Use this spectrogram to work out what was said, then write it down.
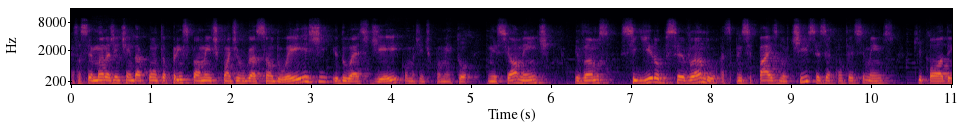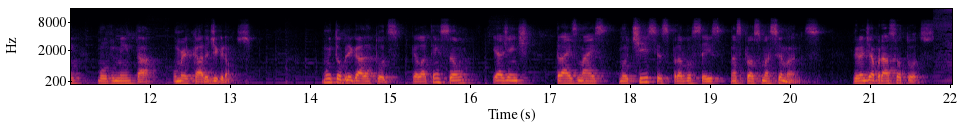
Essa semana a gente ainda conta principalmente com a divulgação do ESG e do SDA, como a gente comentou inicialmente, e vamos seguir observando as principais notícias e acontecimentos que podem movimentar o mercado de grãos. Muito obrigado a todos pela atenção e a gente traz mais notícias para vocês nas próximas semanas. Grande abraço a todos.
